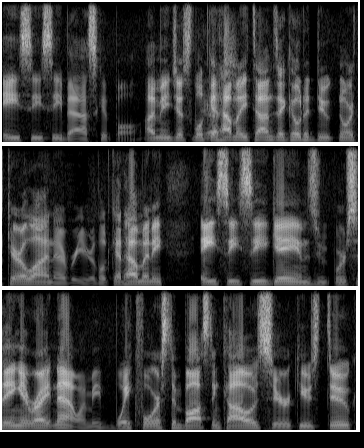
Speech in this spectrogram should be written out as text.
ACC basketball. I mean, just look at how many times they go to Duke, North Carolina every year. Look at how many ACC games we're seeing it right now. I mean, Wake Forest and Boston College, Syracuse, Duke,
